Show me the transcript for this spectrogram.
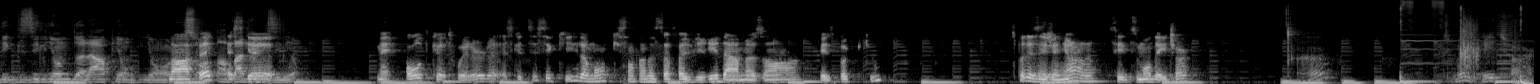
des xillions de dollars, puis ils, ont, ils, en ils fait, en est-ce bas d'un que- xillion. Mais autre que Twitter, est-ce que tu sais c'est qui le monde qui sont en train de se faire virer dans Amazon, Facebook et tout? C'est pas des ingénieurs, là. C'est du monde HR. Hein? Du monde HR.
